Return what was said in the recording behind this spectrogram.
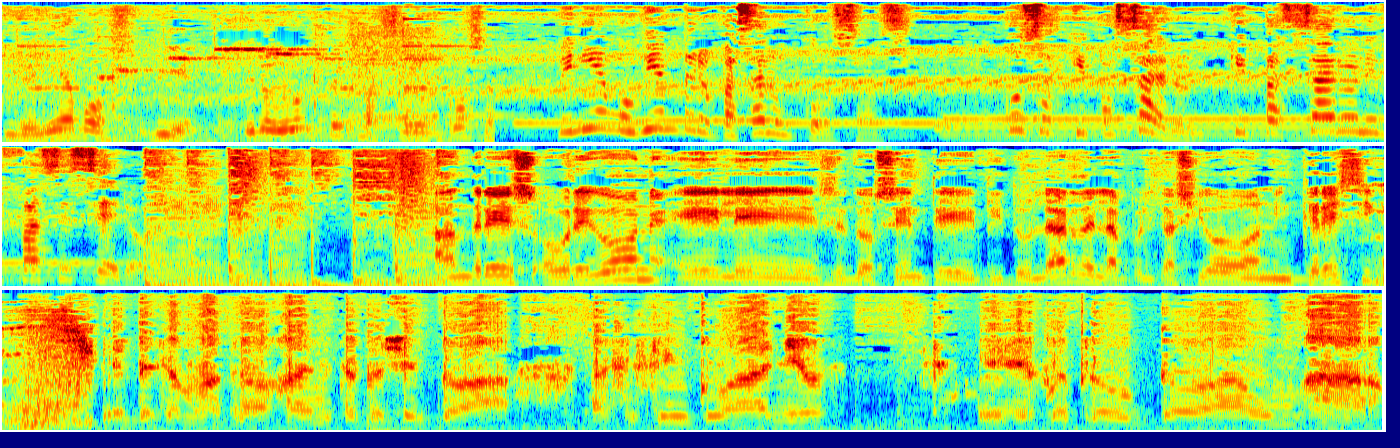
Y veníamos bien, pero de golpe pasaron cosas. Veníamos bien, pero pasaron cosas. Cosas que pasaron, que pasaron en fase cero. Andrés Obregón, él es docente titular de la aplicación Creci. Empezamos a trabajar en este proyecto a- hace cinco años. Eh, fue producto a, un- a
